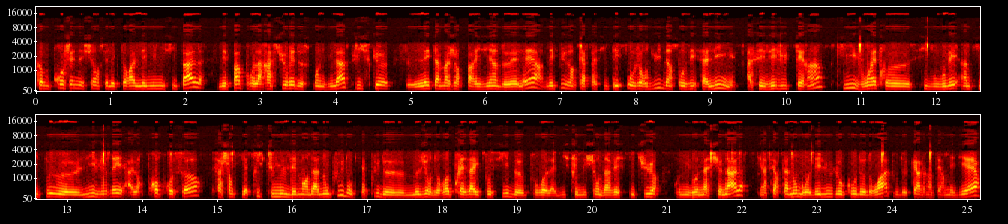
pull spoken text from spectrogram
comme prochaine échéance électorale les municipales n'est pas pour la rassurer de ce point de vue-là, puisque l'état-major parisien de LR n'est plus en capacité aujourd'hui d'imposer sa ligne à ses élus de terrain qui vont être, euh, si vous voulez, un petit peu euh, livrés à leur propre sort sachant qu'il n'y a plus de cumul des mandats non plus, donc il n'y a plus de mesures de représailles possibles pour la distribution d'investiture au niveau national. Il un certain nombre d'élus locaux de droite ou de cadres intermédiaires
